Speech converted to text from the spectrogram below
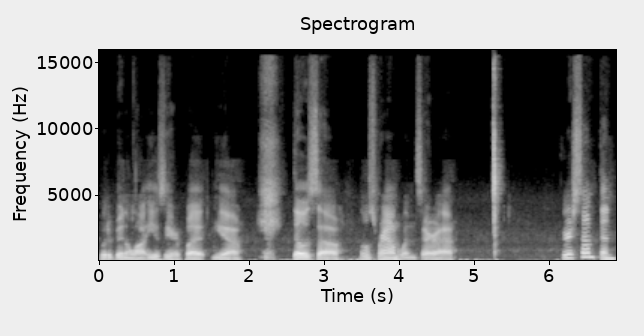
would have been a lot easier. But yeah, those uh, those round ones are uh, there's something.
